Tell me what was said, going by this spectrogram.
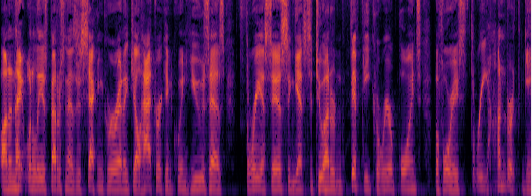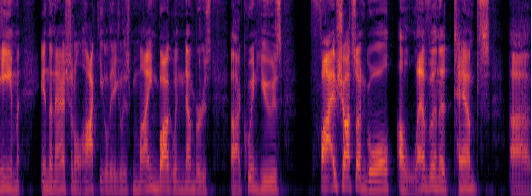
on a night when Elias Pettersson has his second career NHL hat trick and Quinn Hughes has three assists and gets to 250 career points before his 300th game in the National Hockey League. Just mind boggling numbers. Uh, Quinn Hughes, five shots on goal, 11 attempts. Uh,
